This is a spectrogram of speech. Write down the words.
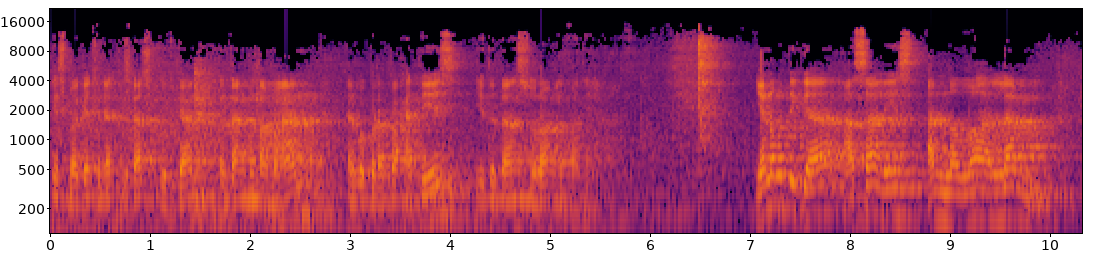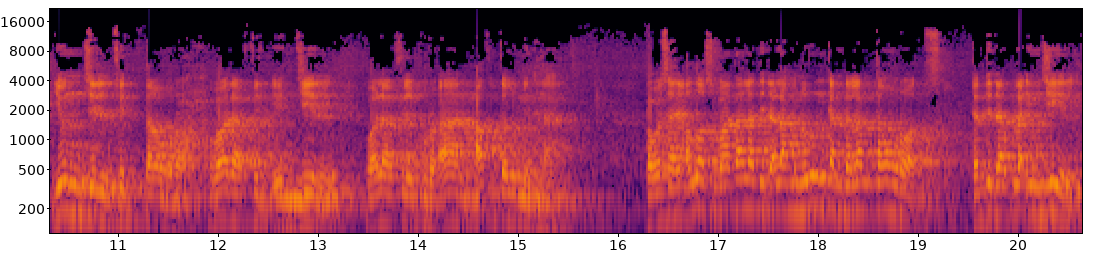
Ini sebagai sudah kita sebutkan tentang keutamaan dan beberapa hadis itu tentang surah Al-Fatihah. Yang nomor tiga, asalis annallah lam yunjil fit Taurah wala fil Injil wala fil Quran afdalu minha. Bahwasanya Allah SWT tidaklah menurunkan dalam Taurat dan tidak pula Injil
